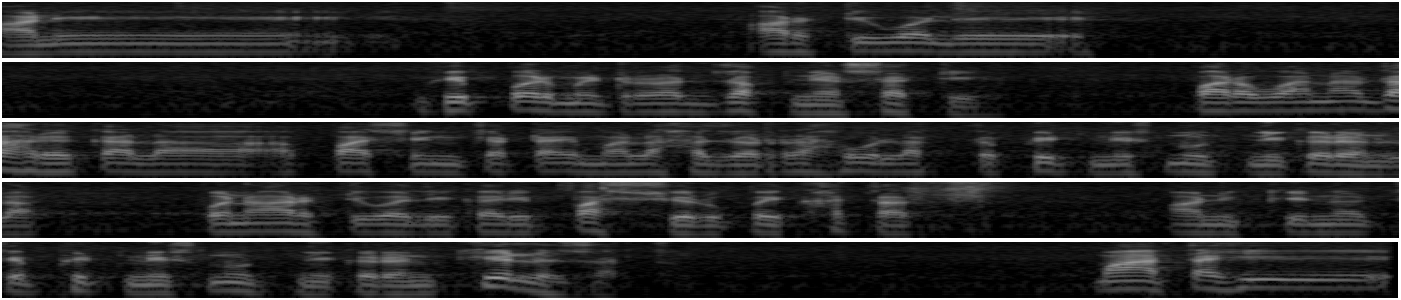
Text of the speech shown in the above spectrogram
आणि आर टीवाले हे परमिटरात जपण्यासाठी परवाना धारकाला पासिंगच्या टायमाला हजर राहावं लागतं फिटनेस नोंदणीकरणला पण आर टी ओ अधिकारी पाचशे रुपये खातात. आणखीन ते फिटनेस नोंदणीकरण केलं जातं. मग आता ही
